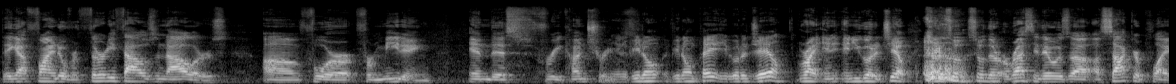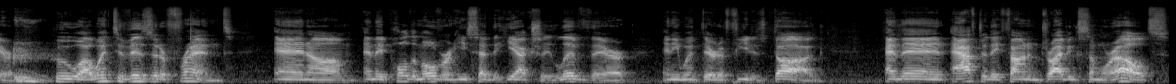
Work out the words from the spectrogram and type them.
They got fined over thirty thousand dollars um, for for meeting in this free country. And if you don't if you don't pay it, you go to jail. Right, and, and you go to jail. And so, so they're arresting. There was a, a soccer player who uh, went to visit a friend, and um, and they pulled him over, and he said that he actually lived there, and he went there to feed his dog. And then after they found him driving somewhere else,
